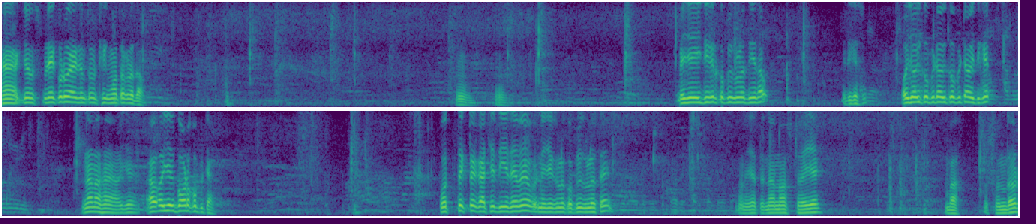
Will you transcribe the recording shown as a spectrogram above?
হ্যাঁ একজন স্প্রে করুক একজন তুমি ঠিক মতো করে দাও। হুম হুম। এই যে এই দিকের কপিগুলো দিয়ে দাও। এদিকে এসো। ওই যে ওই কপিটা ওই কপিটা, ওই দিকের। না না হ্যাঁ ওই যে ওই যে বড় কপিটা। প্রত্যেকটা গাছে দিয়ে দেবে মানে যেগুলো কপিগুলোতে। মানে যাতে না নষ্ট হয়ে যায়। বাহ, খুব সুন্দর।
